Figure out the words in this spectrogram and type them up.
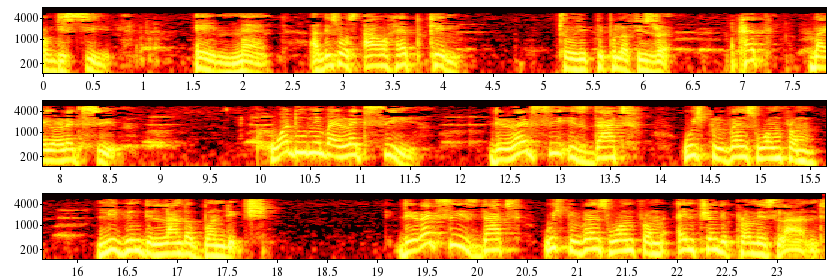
of the sea. Amen. And this was how help came to the people of Israel. Help by your Red Sea. What do you mean by Red Sea? The Red Sea is that which prevents one from leaving the land of bondage. The Red Sea is that which prevents one from entering the promised land.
